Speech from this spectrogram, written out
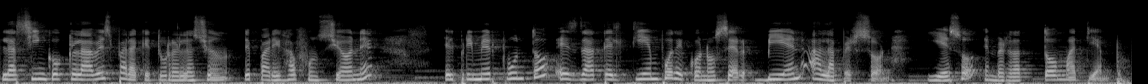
las cinco claves para que tu relación de pareja funcione. El primer punto es date el tiempo de conocer bien a la persona y eso en verdad toma tiempo.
